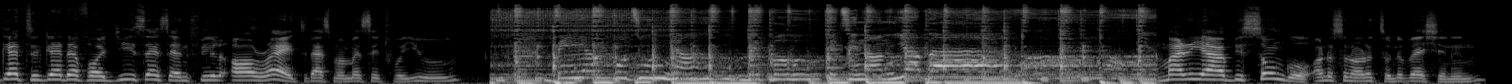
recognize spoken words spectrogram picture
get together for Jesus and feel all right. That's my message for you. Maria Bisongo on the sonoro to the version.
